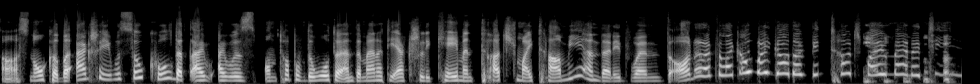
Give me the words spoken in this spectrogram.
uh, snorkel. But actually, it was so cool that I, I was on top of the water and the manatee actually came and touched my tummy and then it went on. And I feel like, oh my God, I've been touched by a manatee.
